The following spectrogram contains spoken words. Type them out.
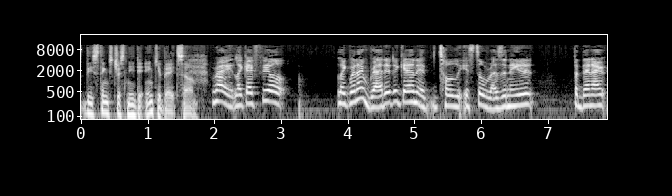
these things just need to incubate some. Right. Like I feel like when I read it again, it totally it still resonated but then I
